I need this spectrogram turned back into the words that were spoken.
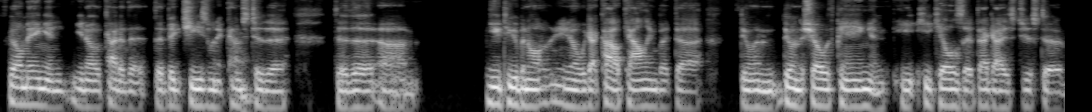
filming and, you know, kind of the, the big cheese when it comes to the, to the, um, YouTube and all. You know, we got Kyle Cowling, but uh, doing doing the show with Ping, and he he kills it. That guy's just a,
